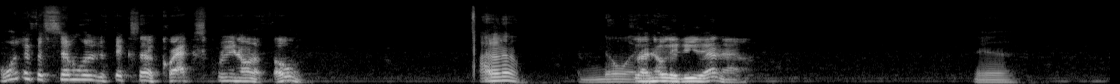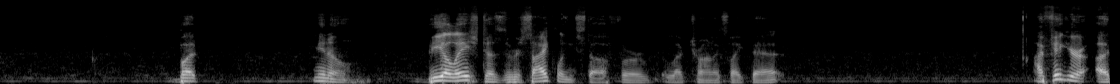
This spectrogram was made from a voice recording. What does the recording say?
I wonder if it's similar to fixing a cracked screen on a phone. I don't know. I have no 'Cause I know they do that now. Yeah. But you know, BLH does the recycling stuff for electronics like that. I figure a,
